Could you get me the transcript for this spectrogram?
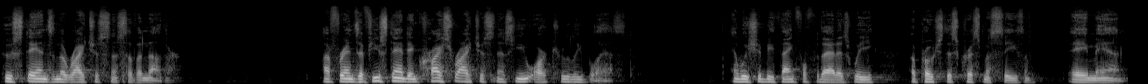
who stands in the righteousness of another. My friends, if you stand in Christ's righteousness, you are truly blessed. And we should be thankful for that as we approach this Christmas season. Amen.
